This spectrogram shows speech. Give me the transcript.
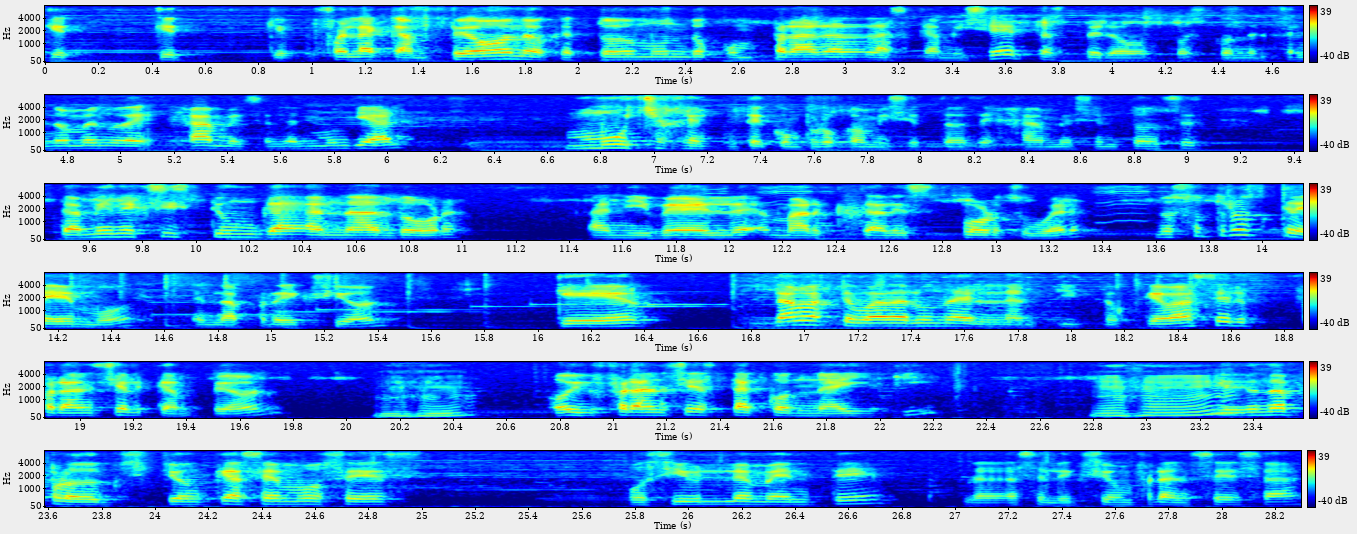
que- que- que fue la campeona o que todo el mundo comprara las camisetas, pero pues con el fenómeno de James en el mundial, mucha gente compró camisetas de James. Entonces, también existe un ganador a nivel marca de sportswear. Nosotros creemos en la predicción que, nada más te voy a dar un adelantito, que va a ser Francia el campeón. Hoy Francia está con Nike y una producción que hacemos es posiblemente la selección francesa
